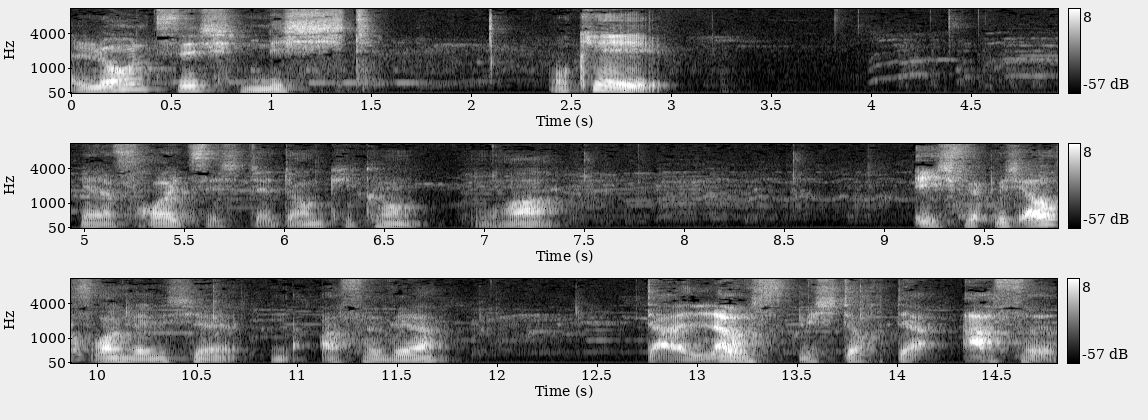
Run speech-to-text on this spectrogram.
Lohnt sich nicht. Okay. Ja, da freut sich der Donkey Kong. Oha. Ich würde mich auch freuen, wenn ich hier ein Affe wäre. Da laust mich doch der Affe.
